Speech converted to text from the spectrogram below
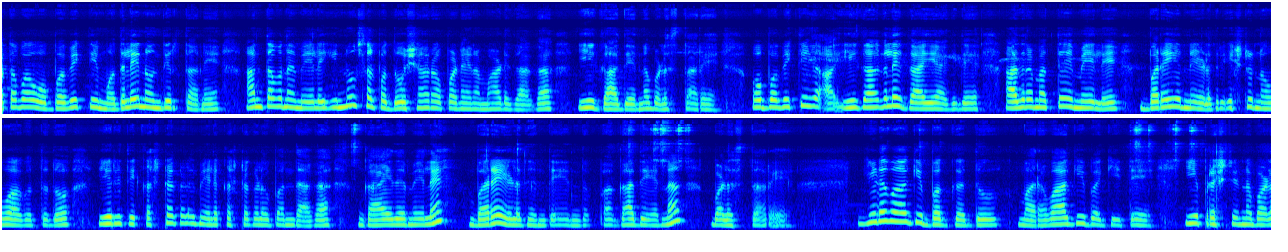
ಅಥವಾ ಒಬ್ಬ ವ್ಯಕ್ತಿ ಮೊದಲೇ ನೊಂದಿರ್ತಾನೆ, ಅಂಥವನ ಮೇಲೆ ಇನ್ನೂ ಸ್ವಲ್ಪ ದೋಷಾರೋಪಣೆಯನ್ನು ಮಾಡಿದಾಗ ಈ ಗಾದೆಯನ್ನು ಬಳಸ್ತಾರೆ. ಒಬ್ಬ ವ್ಯಕ್ತಿಗೆ ಈಗಾಗಲೇ ಗಾಯ ಆಗಿದೆ, ಆದರೆ ಮತ್ತೆ ಮೇಲೆ ಬರೆಯನ್ನು ಹೇಳಿದ್ರೆ ಎಷ್ಟು ನೋವಾಗುತ್ತದೋ, ಈ ರೀತಿ ಕಷ್ಟಗಳ ಮೇಲೆ ಕಷ್ಟಗಳು ಬಂದಾಗ ಗಾಯದ ಮೇಲೆ ಬರೆ ಎಳೆದಂತೆ ಎಂದು ಗಾದೆಯನ್ನು ಬಳಸ್ತಾರೆ. ಗಿಡವಾಗಿ ಬಗ್ಗದ್ದು ಮರವಾಗಿ ಬಗ್ಗೀತೆ ಈ ಪ್ರಶ್ನೆಯನ್ನು ಭಾಳ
